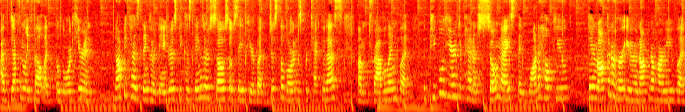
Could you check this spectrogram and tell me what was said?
I've definitely felt like the Lord here and not because things are dangerous, because things are so, so safe here, but just the Lord has protected us um, traveling. But the people here in Japan are so nice. They want to help you. They're not going to hurt you. They're not going to harm you. But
